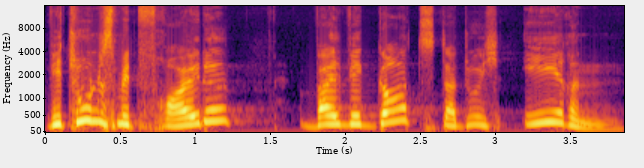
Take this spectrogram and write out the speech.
Wir tun es mit Freude, weil wir Gott dadurch ehren.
